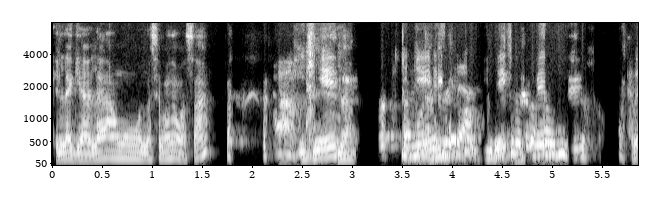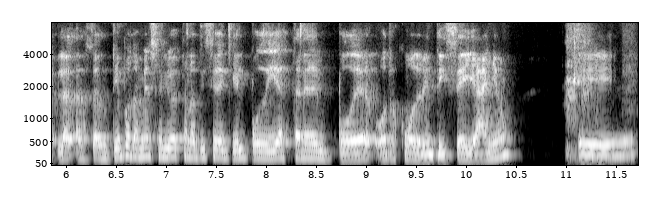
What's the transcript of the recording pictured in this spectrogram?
que es la que hablábamos la semana pasada. Ah, y que, la, hace un tiempo también salió esta noticia de que él podía estar en el poder otros como 36 años eh,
